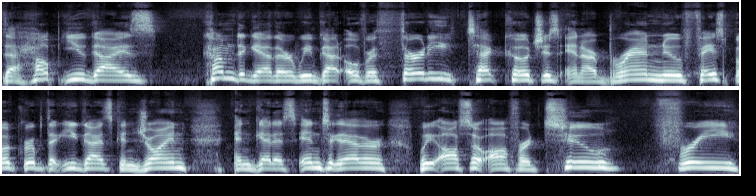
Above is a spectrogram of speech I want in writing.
to help you guys come together. We've got over 30 tech coaches in our brand new Facebook group that you guys can join and get us in together. We also offer two free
